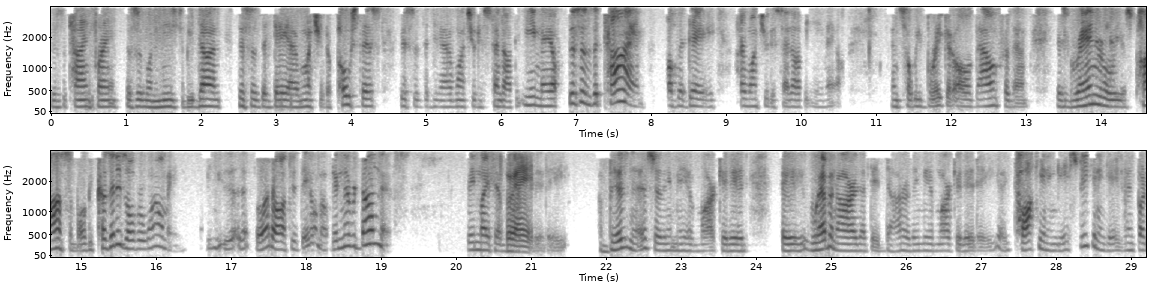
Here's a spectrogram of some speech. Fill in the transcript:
this is the time frame. This is when it needs to be done. This is the day I want you to post this. This is the day I want you to send out the email. This is the time of the day I want you to send out the email. And so we break it all down for them as granularly as possible because it is overwhelming. A lot of authors, they don't know. They've never done this. They might have marketed right. a, a business or they may have marketed a webinar that they've done, or they may have marketed a, a talking engage, speaking engagement, but,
